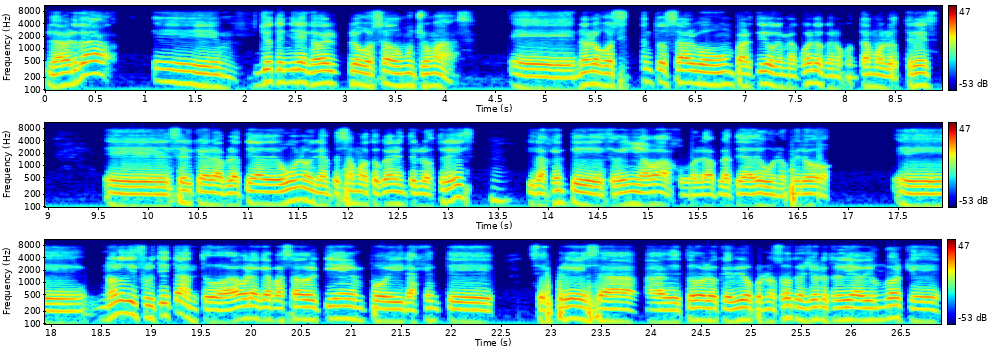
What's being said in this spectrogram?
la verdad, eh, yo tendría que haberlo gozado mucho más. Eh, no lo gocé tanto, salvo un partido que me acuerdo que nos juntamos los tres cerca de la platea de uno y la empezamos a tocar entre los tres y la gente se venía abajo, la platea de uno, pero eh, no lo disfruté tanto. Ahora que ha pasado el tiempo y la gente se expresa de todo lo que vio por nosotros. Yo el otro día vi un gol que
